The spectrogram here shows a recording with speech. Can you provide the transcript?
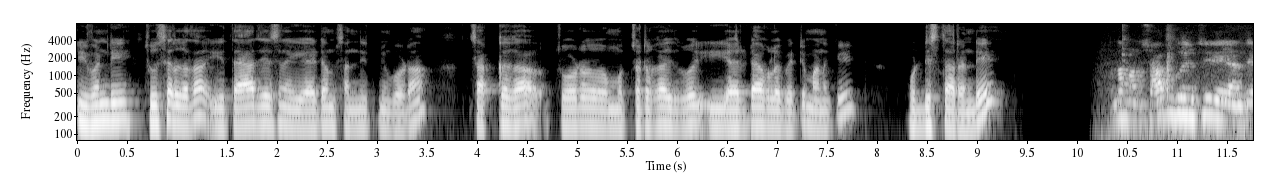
ఇవ్వండి చూశారు కదా ఈ తయారు చేసిన ఈ ఐటమ్స్ అన్నిటిని కూడా చక్కగా చూడ ముచ్చటగా ఇదిగో ఈ అరిటాకులో పెట్టి మనకి వడ్డిస్తారండి. మన షాప్ గురించి అంటే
